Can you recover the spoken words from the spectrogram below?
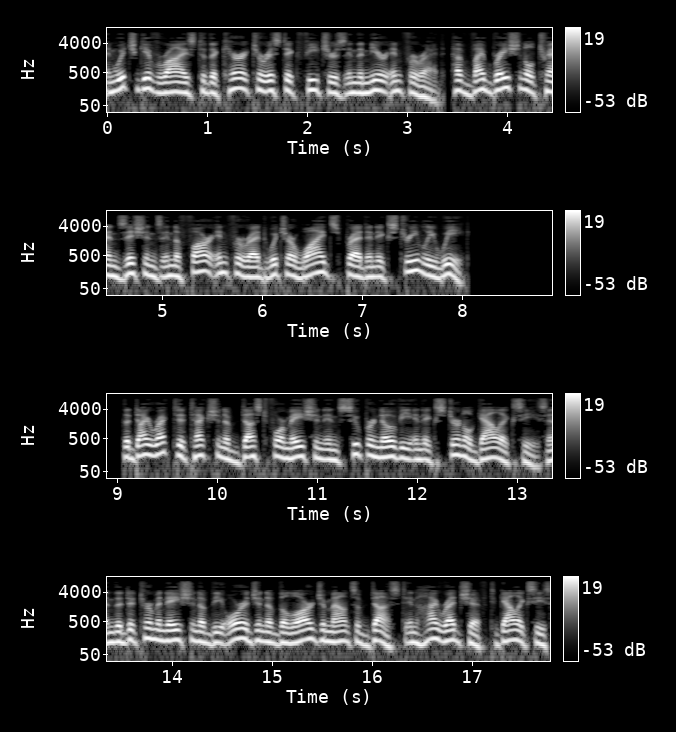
and which give rise to the characteristic features in the near infrared, have vibrational transitions in the far infrared which are widespread and extremely weak. The direct detection of dust formation in supernovae in external galaxies and the determination of the origin of the large amounts of dust in high redshift galaxies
